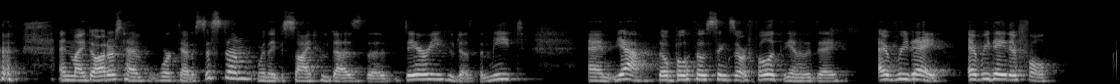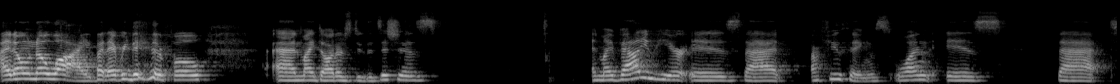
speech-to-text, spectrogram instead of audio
and my daughters have worked out a system where they decide who does the dairy, who does the meat. And yeah, though both those things are full at the end of the day. Every day, every day they're full. I don't know why, but every day they're full. And my daughters do the dishes. And my value here is that a few things. One is that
